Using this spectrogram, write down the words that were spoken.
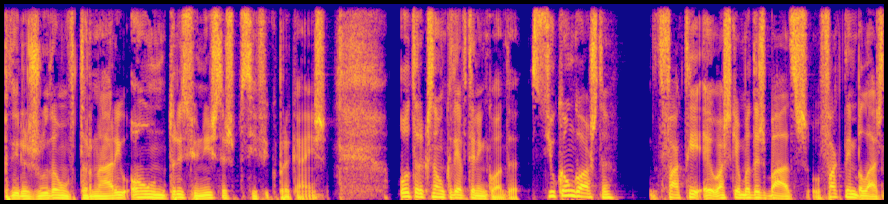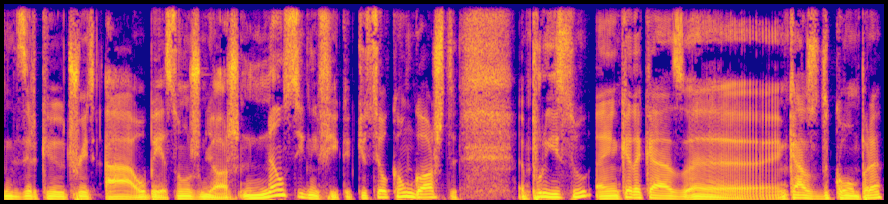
pedir ajuda a um veterinário ou um nutricionista específico para cães. Outra questão que deve ter em conta: se o cão gosta de facto, eu acho que é uma das bases. O facto da embalagem dizer que o treat A ou B são os melhores não significa que o seu cão goste. Por isso, em cada caso, eh, em caso de compra,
